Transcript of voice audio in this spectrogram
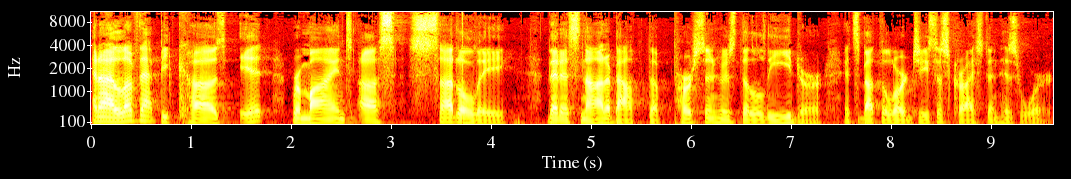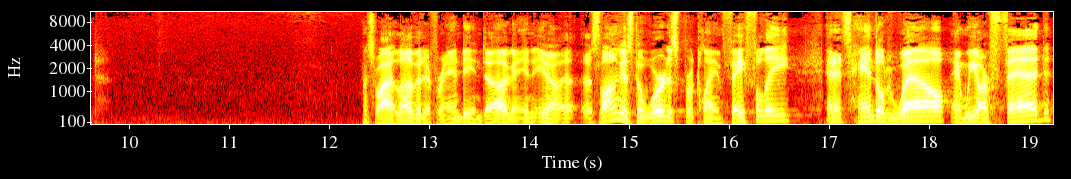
And I love that because it reminds us subtly that it's not about the person who's the leader, it's about the Lord Jesus Christ and His Word. That's why I love it if Randy and Doug, and you know, as long as the Word is proclaimed faithfully and it's handled well and we are fed.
